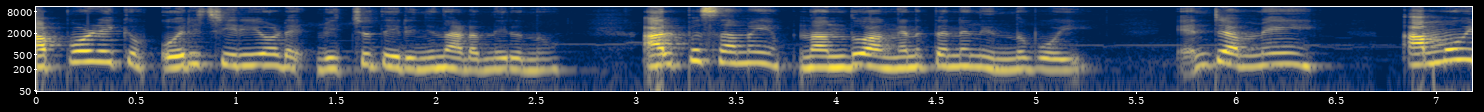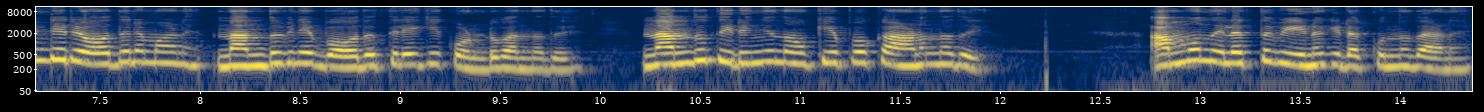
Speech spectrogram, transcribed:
അപ്പോഴേക്കും ഒരു ചിരിയോടെ വിച്ചു തിരിഞ്ഞു നടന്നിരുന്നു. അല്പസമയം നന്ദു അങ്ങനെ തന്നെ നിന്നുപോയി. എന്റെ അമ്മേ അമ്മുവിന്റെ രോദനമാണ് നന്ദുവിനെ ബോധത്തിലേക്ക് കൊണ്ടുവന്നത്. നന്ദു തിരിഞ്ഞു നോക്കിയപ്പോൾ കാണുന്നത് അമ്മു നിലത്ത് വീണു കിടക്കുന്നതാണ്.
